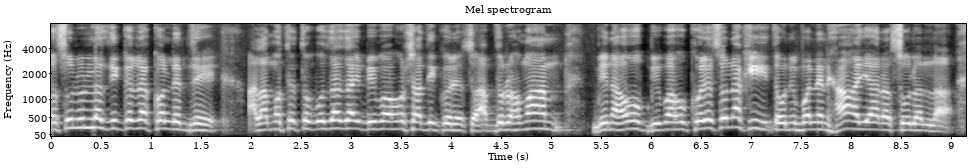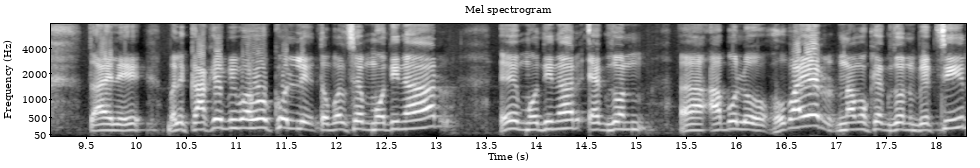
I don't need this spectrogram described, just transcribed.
রসুলুল্লাহ জিজ্ঞাসা করলেন যে, আলামতে তো বোঝা যায় বিবাহ শাদী করেছ। আব্দুর রহমান বিন আও বিবাহ করেছ নাকি? তো উনি বললেন হ্যাঁ ইয়া রসুল আল্লাহ তাইলে বলে, কাকে বিবাহ করলে? তো বলছে, মদিনার, এ মদিনার একজন আবুল হোবায়ের নামক একজন ব্যক্তির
